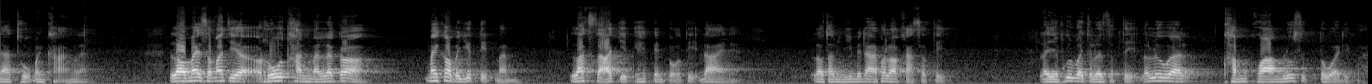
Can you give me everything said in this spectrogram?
นะถูกมันขังแล้ว เราไม่สามารถจะรู้ทันมันแล้วก็ไม่เข้าไปยึดติดมัน รักษาจิตให้เป็นปกติได้เนี่ย เราทำอย่างนี้ไม่ได้เพราะเราขาดสติ เราอย่าพูดว่าเจริญสติ แล้วเรียกว่าทำความรู้สึกตัวดีกว่า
